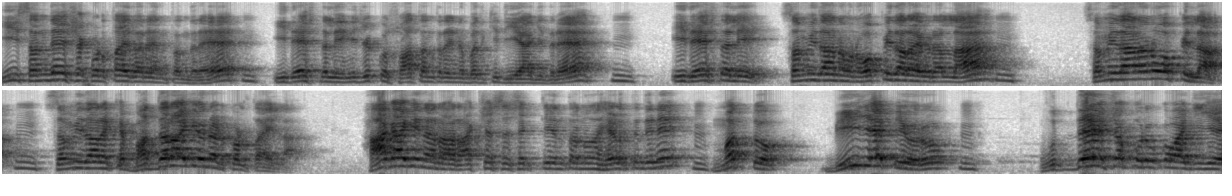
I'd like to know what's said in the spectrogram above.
ಈ ಸಂದೇಶ ಕೊಡ್ತಾ ಇದ್ದಾರೆ ಅಂತಂದ್ರೆ ಈ ದೇಶದಲ್ಲಿ ನಿಜಕ್ಕೂ ಸ್ವಾತಂತ್ರ್ಯ ಇನ್ನು ಬದುಕಿದೆಯಾಗಿದ್ರೆ. ಈ ದೇಶದಲ್ಲಿ ಸಂವಿಧಾನವನ್ನು ಒಪ್ಪಿದಾರ ಇವರೆಲ್ಲ. ಸಂವಿಧಾನನೂ ಒಪ್ಪಿಲ್ಲ. ಸಂವಿಧಾನಕ್ಕೆ ಬದ್ಧರಾಗಿಯೂ ನಡ್ಕೊಳ್ತಾ ಇಲ್ಲ. ಹಾಗಾಗಿ ನಾನು ಆ ರಾಕ್ಷಸ ಶಕ್ತಿ ಅಂತಾನು ಹೇಳ್ತಿದ್ದೀನಿ. ಮತ್ತು ಬಿಜೆಪಿಯವರು. ಉದ್ದೇಶಪೂರ್ವಕವಾಗಿಯೇ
